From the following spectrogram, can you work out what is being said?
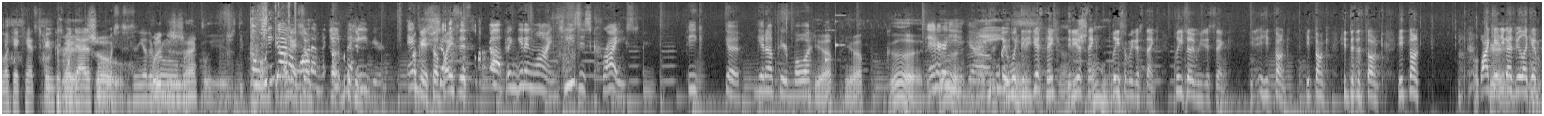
lucky I can't scream because my dad is so my sister's in the other what room. exactly is the So we got Okay, a lot so- of ape Bison- behavior. And Okay, so shut Bison- the fuck up and get in line. Jesus Christ. Pika, get up here, boy. Yep, yep. Good. There you good. go. You're Wait, wait, did he just think? Did he just think? Please tell me just think. Please tell me he just think. He, he thunk. He thunk. He did the thunk. He thunk. Why can't you guys be like him?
